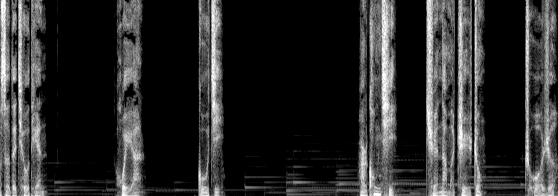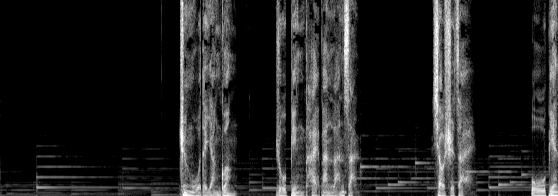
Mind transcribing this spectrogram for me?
瑟的秋天，晦暗、孤寂，而空气却那么至重、灼热。正午的阳光，如病态般懒散，消失在无边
